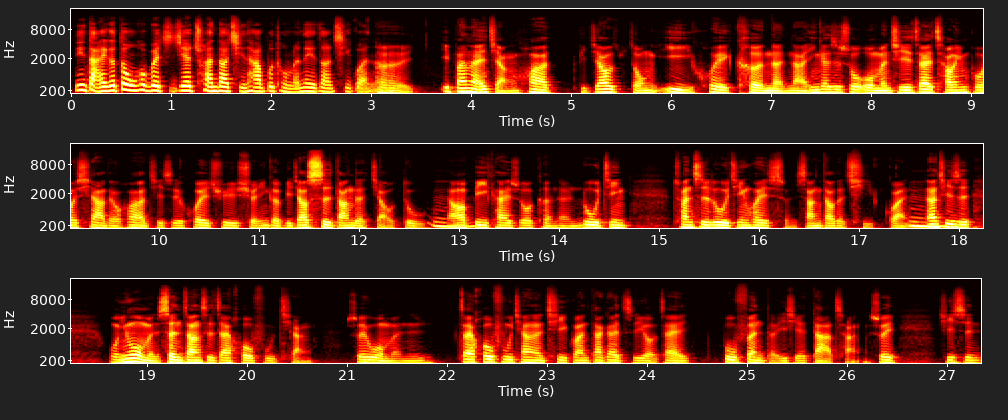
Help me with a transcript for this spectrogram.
你打一个洞，会不会直接穿到其他不同的内脏器官呢？呃一般来讲的话，比较容易会可能啊，应该是说，我们其实，在超音波下的话，其实会去选一个比较适当的角度，嗯、然后避开说可能路径穿刺路径会损伤到的器官。嗯、那其实我因为我们肾脏是在后腹腔，所以我们在后腹腔的器官大概只有在部分的一些大肠，所以其实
